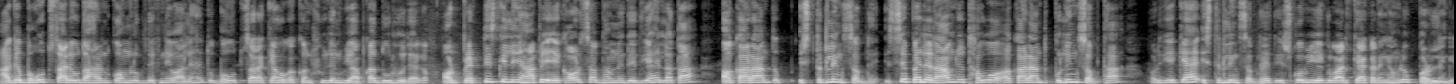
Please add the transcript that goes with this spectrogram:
आगे बहुत सारे उदाहरण को हम लोग देखने वाले हैं तो बहुत सारा क्या होगा कन्फ्यूज़न भी आपका दूर हो जाएगा। और प्रैक्टिस के लिए यहाँ पे एक और शब्द हमने दे दिया है, लता, अकारांत स्त्रीलिंग शब्द है। इससे पहले राम जो था, वो अकारांत पुलिंग शब्द था। और ये क्या है? स्त्रीलिंग शब्द है। तो इसको भी एक बार क्या करेंगे हम लोग? पढ़ लेंगे।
